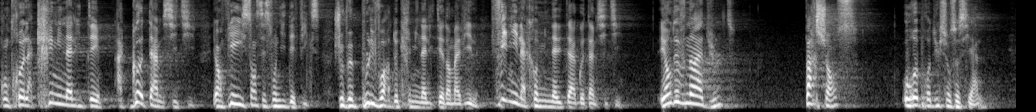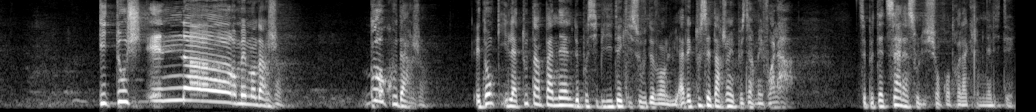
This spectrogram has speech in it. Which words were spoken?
contre la criminalité à Gotham City. Et en vieillissant, c'est son idée fixe. Je veux plus voir de criminalité dans ma ville. Fini la criminalité à Gotham City. Et en devenant adulte, par chance, aux reproductions sociales, il touche énormément d'argent. Beaucoup d'argent. Et donc, il a tout un panel de possibilités qui s'ouvre devant lui. Avec tout cet argent, il peut se dire, mais voilà, c'est peut-être ça la solution contre la criminalité.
